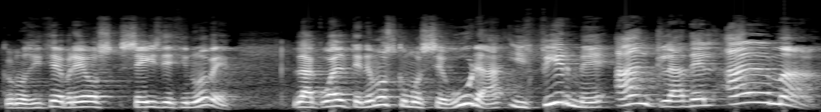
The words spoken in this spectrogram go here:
como nos dice Hebreos 6:19, la cual tenemos como segura y firme ancla del alma.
